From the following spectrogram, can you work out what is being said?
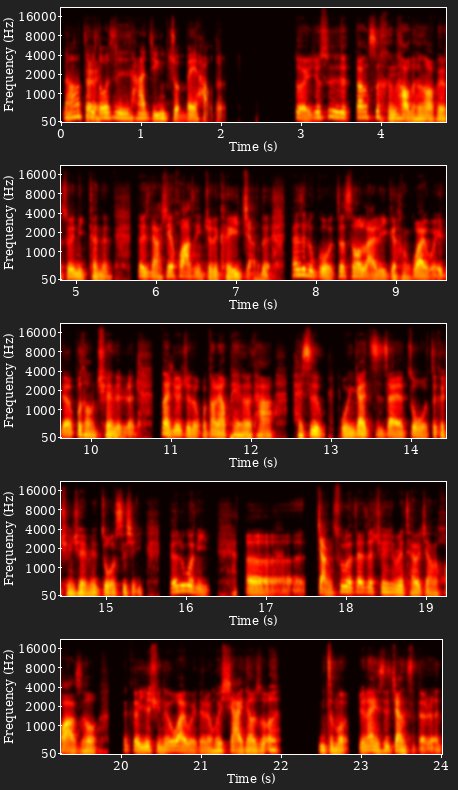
然后这个都是他已经准备好的。对，就是当是很好的很好的朋友，所以你可能对哪些话是你觉得可以讲的。但是如果这时候来了一个很外围的不同圈的人，那你就觉得我到底要配合他，还是我应该自在的做我这个圈圈里面做的事情？可是如果你呃讲出了在这圈圈里面才会讲的话的时候，那个也许那个外围的人会吓一跳，说：“呃，你怎么原来你是这样子的人？”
